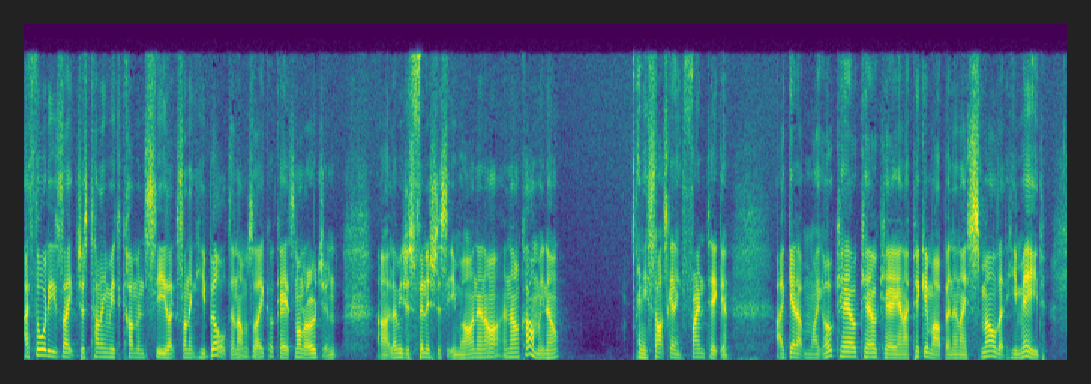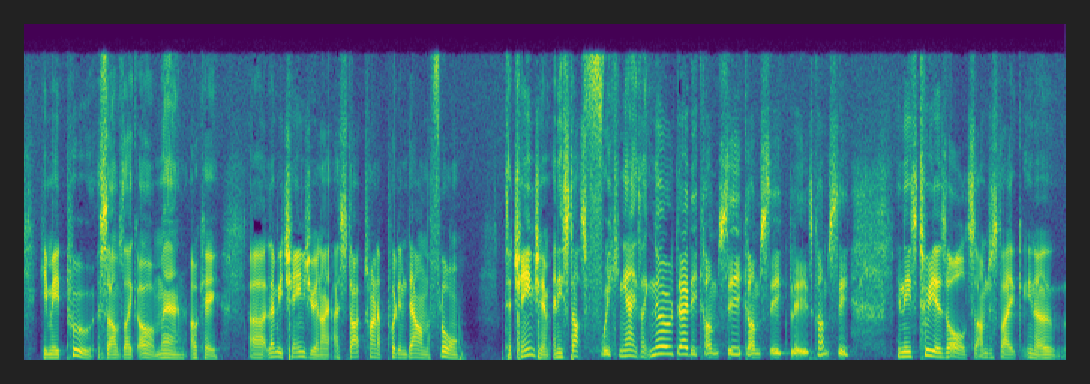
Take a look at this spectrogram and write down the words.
I thought he's like just telling me to come and see like something he built, and I was like, okay, it's not urgent. Uh, let me just finish this email, and then I'll and I'll come, you know. And he starts getting frantic, and I get up, I'm like, okay, okay, okay, and I pick him up, and then I smell that he made, he made poo. So I was like, oh man, okay, uh, let me change you, and I, I start trying to put him down on the floor to change him. And he starts freaking out. He's like, No, daddy, come see, come see, please, come see. And he's two years old. So I'm just like, you know,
